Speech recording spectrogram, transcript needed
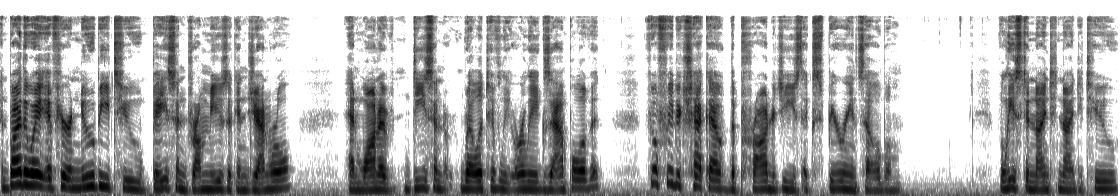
And by the way, if you're a newbie to bass and drum music in general, and want a decent, relatively early example of it, feel free to check out the Prodigy's Experience album, released in 1992,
